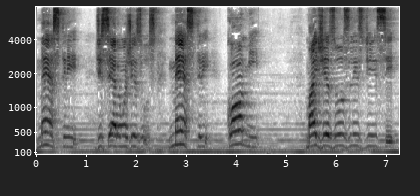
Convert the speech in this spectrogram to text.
Mestre, disseram a Jesus, Mestre, come. Mas Jesus lhes disse:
